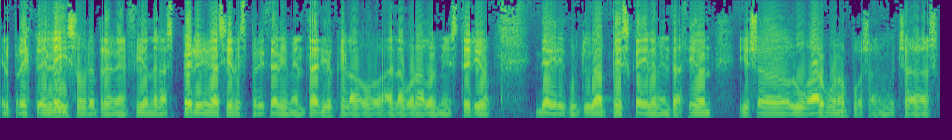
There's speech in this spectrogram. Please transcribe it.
el proyecto de ley sobre prevención de las pérdidas y el desperdicio alimentario que ha elaborado el Ministerio de Agricultura, Pesca y Alimentación y eso lugar, bueno, pues hay muchas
